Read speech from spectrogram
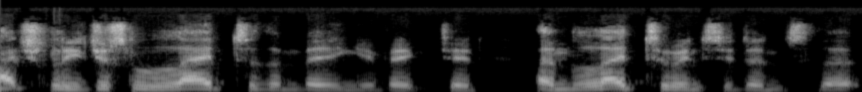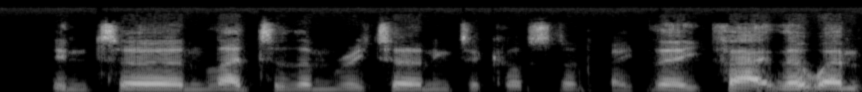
actually just led to them being evicted and led to incidents that in turn led to them returning to custody. The fact that when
